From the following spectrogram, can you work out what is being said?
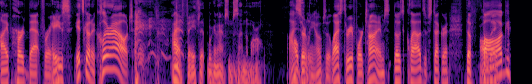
I've heard that phrase? It's going to clear out. I have faith that we're going to have some sun tomorrow. I Hopefully. certainly hope so. Last three or four times, those clouds have stuck around. The fog,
